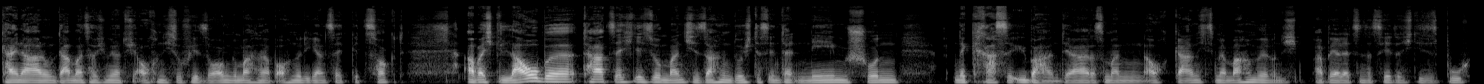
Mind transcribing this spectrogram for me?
keine Ahnung, damals habe ich mir natürlich auch nicht so viel Sorgen gemacht und habe auch nur die ganze Zeit gezockt. Aber ich glaube tatsächlich, so manche Sachen durch das Internet nehmen schon eine krasse Überhand, ja, dass man auch gar nichts mehr machen will. Und ich habe ja letztens erzählt, dass ich dieses Buch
